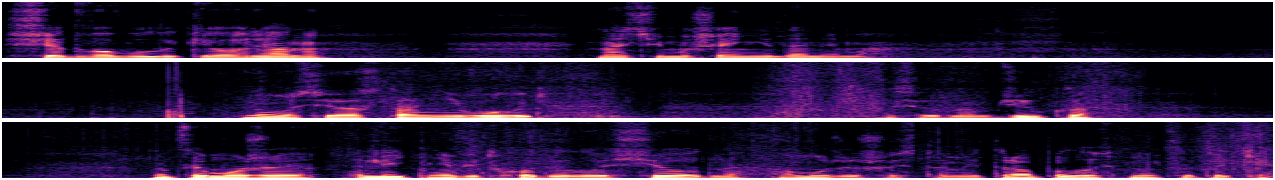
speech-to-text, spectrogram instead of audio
Ще два вулики огляну, наче мишей ніде нема. Ну ось і останній вулик. Ось одна бджілка. Ну це може літнє відходило ще одна, а може щось там і трапилось, ну це таке.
